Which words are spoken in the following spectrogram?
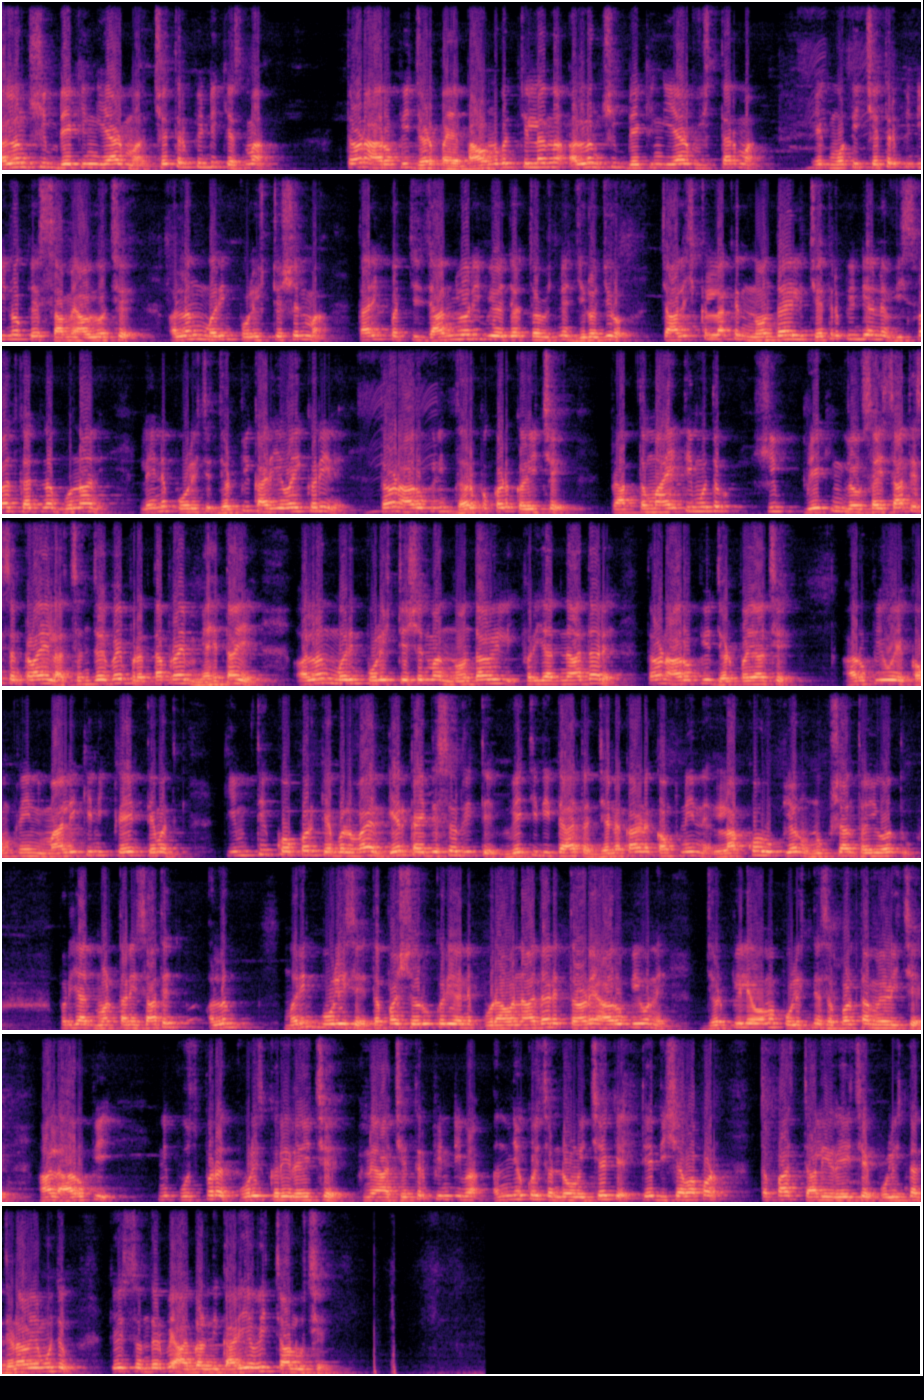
Alang ship breaking યાર્ડમાં છેતરપિંડી કેસમાં ત્રણ આરોપી ઝડપાયા. ભાવનગર જિલ્લાના અલંગ બ્રેકિંગ યાર્ડ વિસ્તારમાં એક મોટી છેતરપિંડીનો કેસ સામે આવ્યો છે. અલંગ મરીન પોલીસ સ્ટેશનમાં તારીખ પચીસ જાન્યુઆરી બે હજાર ચોવીસને જીરો ઝીરો ચાલીસ કલાકે નોંધાયેલી છેતરપિંડી અને વિશ્વાસઘાતના ગુનાને લઈને પોલીસે ઝડપી કાર્યવાહી કરીને ત્રણ આરોપીની ધરપકડ કરી છે. પ્રાપ્ત માહિતી મુજબ શિપ બ્રેકિંગ વ્યવસાય સાથે સંકળાયેલા સંજયભાઈ પ્રતાપરાય મહેતાએ અલંગ મરીન પોલીસ સ્ટેશનમાં નોંધાવેલી ફરિયાદના આધારે ત્રણ આરોપીઓ ઝડપાયા છે. આરોપીઓએ કંપનીની માલિકીની ક્રેન તેમજ કિંમતી કોપર કેબલ વાયર ગેરકાયદેસર રીતે વેચી દીધા હતા, જેના કારણે કંપનીને લાખો રૂપિયાનું નુકસાન થયું હતું. ફરિયાદ મળતાની સાથે જ અલંગ મરીન પોલીસે તપાસ શરૂ કરી અને પુરાવાના આધારે ત્રણેય આરોપીઓને ઝડપી લેવામાં પોલીસને સફળતા મેળવી છે. હાલ આરોપીની પૂછપરછ પોલીસ કરી રહી છે અને આ છેતરપિંડીમાં અન્ય કોઈ સંડોવણી છે કે તે દિશામાં પણ તપાસ ચાલી રહી છે? પોલીસના જણાવ્યા મુજબ, કેસ સંદર્ભે આગળની કાર્યવાહી ચાલુ છે.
